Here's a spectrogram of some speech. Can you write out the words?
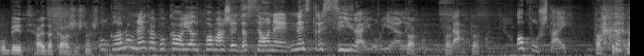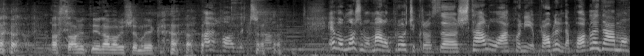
u biti, hajde da kažeš nešto. Uglavnom nekako kao, jeli, pomaže da se one ne stresiraju, jeli? Tako, tako, da. tako. Opuštaj. Tako. a samim tim nama više mlijeka. A, odlično. Evo, možemo malo proći kroz e, štalu, ako nije problem da pogledamo.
